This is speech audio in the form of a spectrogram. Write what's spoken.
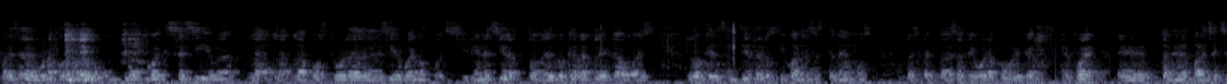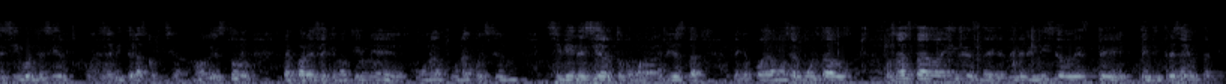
Parece de alguna forma un poco excesiva la, la, la, postura de decir, bueno, pues si bien es cierto, es lo que refleja o es lo que el sentir de los tijuanenses tenemos respecto a esa figura pública que fue, eh, también me parece excesivo el decir pues, que se evite las comisiones, ¿no? Esto me parece que no tiene una, una cuestión, si bien es cierto, como la manifiesta, de que podamos ser multados, pues ha estado ahí desde, desde el inicio de este 23 ayuntamiento.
